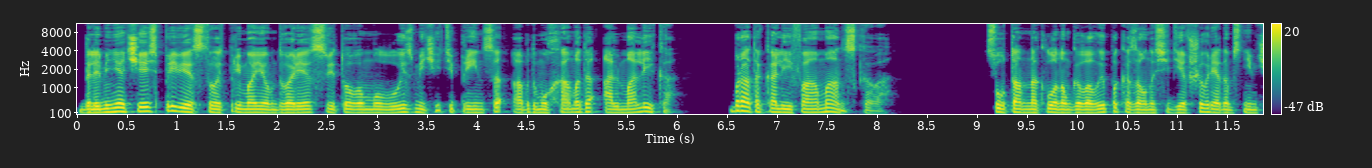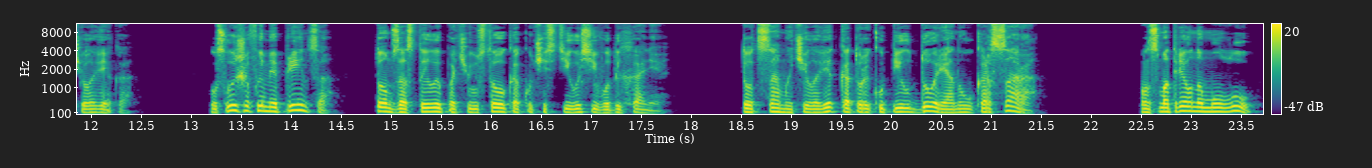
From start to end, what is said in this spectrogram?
Для меня честь приветствовать при моем дворе святого Мулу из мечети принца Абдмухаммада Аль-Малика, брата калифа Аманского. Султан наклоном головы показал на сидевшего рядом с ним человека. Услышав имя принца, Том застыл и почувствовал, как участилось его дыхание. Тот самый человек, который купил Дориана у Корсара. Он смотрел на Мулу,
